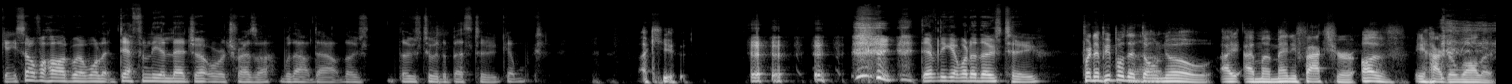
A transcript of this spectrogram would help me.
get yourself a hardware wallet, definitely a Ledger or a Trezor, without doubt. Those those two are the best two. Get, Fuck you. definitely get one of those two. For the people that Uh, don't know, I, I'm a manufacturer of a hardware wallet.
